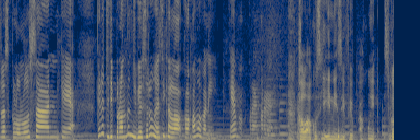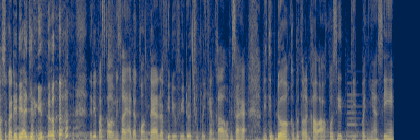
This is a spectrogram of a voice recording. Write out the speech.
terus kelulusan kayak ya udah jadi penonton juga seru gak sih? Kalau kalau kamu apa nih? Kayak kreator ya kalau aku sih ini sih Vip. Aku suka-suka Dede aja gitu. Jadi pas kalau misalnya ada konten ada video-video cuplikan kalau misalnya nitip dong. Kebetulan kalau aku sih tipenya sih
